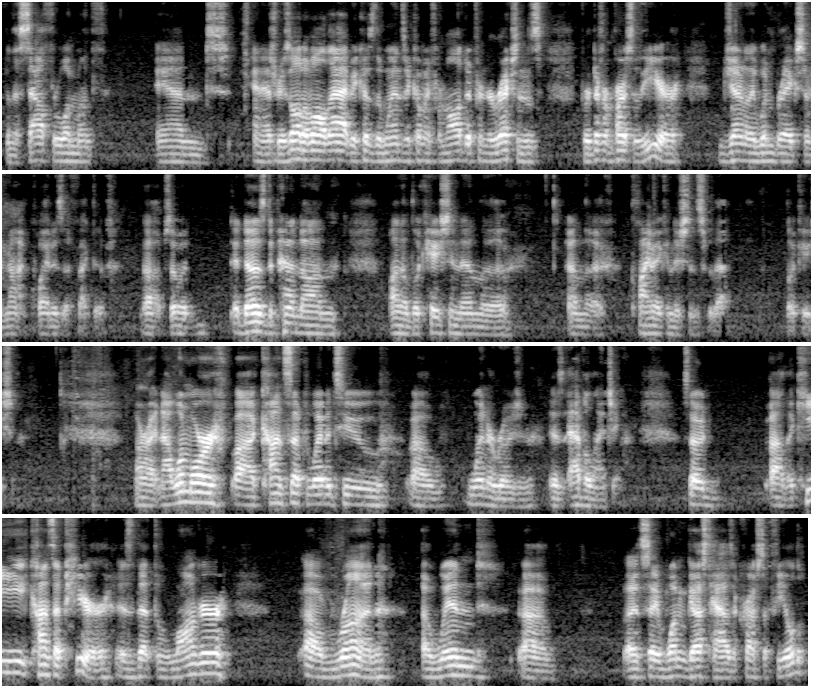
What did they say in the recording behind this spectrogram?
from the south for one month. And, and as a result of all that, because the winds are coming from all different directions for different parts of the year, generally windbreaks are not quite as effective. Uh, so it, it does depend on, on the location and the, and the climate conditions for that location. All right, now one more uh, concept related to uh, wind erosion is avalanching. So uh, the key concept here is that the longer uh, run a wind, uh, I'd say one gust has across the field,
